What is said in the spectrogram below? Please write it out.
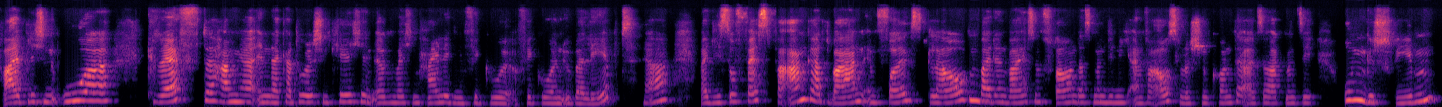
weiblichen Urkräfte haben ja in der katholischen Kirche in irgendwelchen heiligen Figur, Figuren überlebt, ja? weil die so fest verankert waren im Volksglauben bei den weißen Frauen, dass man die nicht einfach auslöschen konnte. Also hat man sie umgeschrieben.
